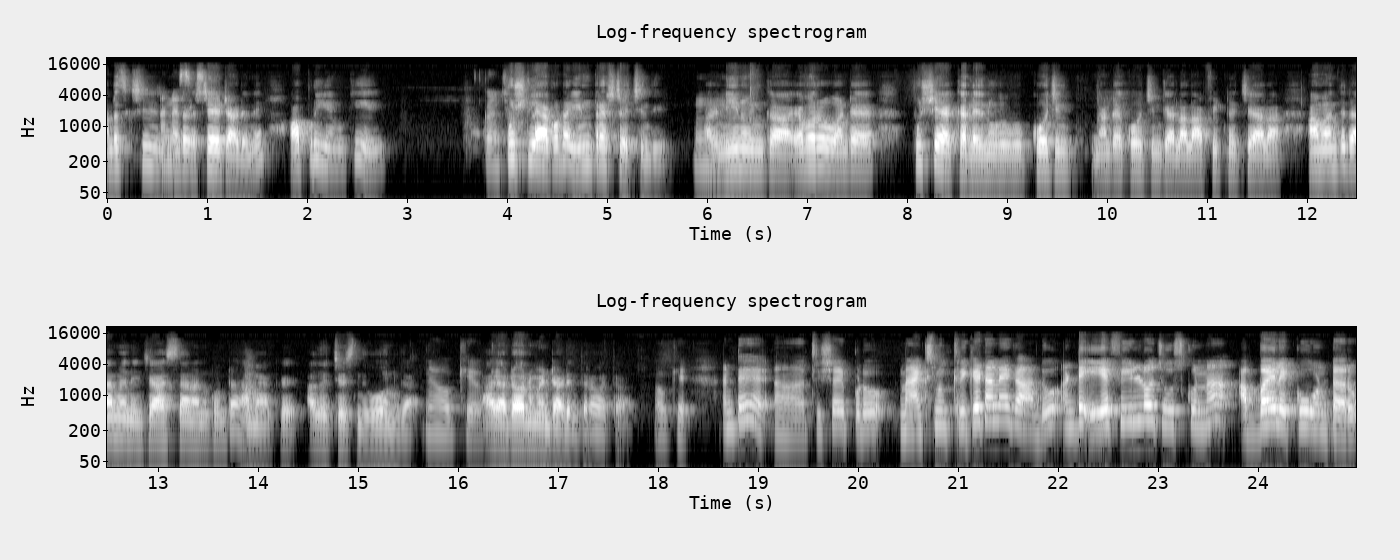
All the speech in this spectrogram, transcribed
under sixteen Under 16. State ఆడింది. అప్పుడు ఈమెకి పుష్ లేకుండా ఇంట్రెస్ట్ వచ్చింది. అది నేను ఇంకా ఎవరు అంటే పుష్ చేయక్కర్లేదు. నువ్వు కోచింగ్ అంటే కోచింగ్కి వెళ్ళాలా ఫిట్నెస్ చేయాలా ఆ మంత్ ఆమె నేను చేస్తాను అనుకుంటే ఆమెకి అది వచ్చేసింది ఓన్గా. ఓకే అది ఓకే టోర్నమెంట్ ఆడిన తర్వాత. ఓకే. అంటే త్రిష ఇప్పుడు మ్యాక్సిమం క్రికెట్ అనే కాదు. అంటే ఏ ఫీల్డ్లో చూసుకున్నా అబ్బాయిలు ఎక్కువ ఉంటారు.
